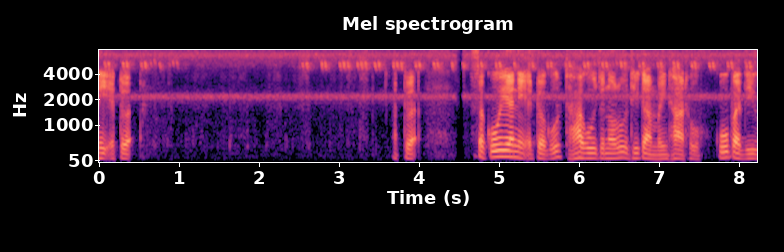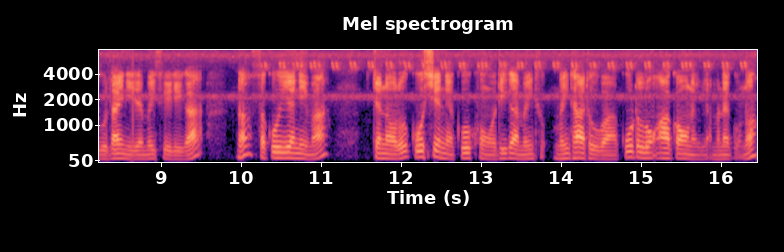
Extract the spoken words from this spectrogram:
နေ့အတွက်အတွက်19ရက်နေ့အတွက်ကိုဒါကိုကျွန်တော်တို့အဓိကမိန်ထားထိုး6ပတ်ကြီးကိုလိုက်နေတဲ့မိတ်ဆွေတွေကเนาะ19ရက်နေ့မှာကျွန်တော်တို့68နဲ့6ခွန်ကိုအဓိကမိန်မိန်ထားထိုးပါ6တလုံးအားကောင်းတယ်ဗျမနေ့ကเนาะ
